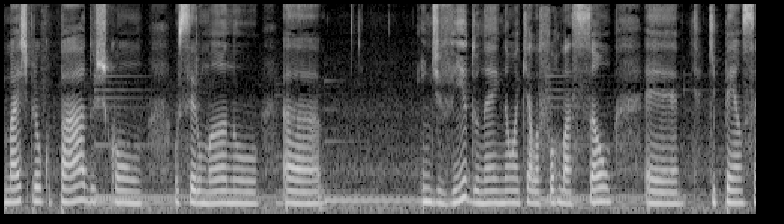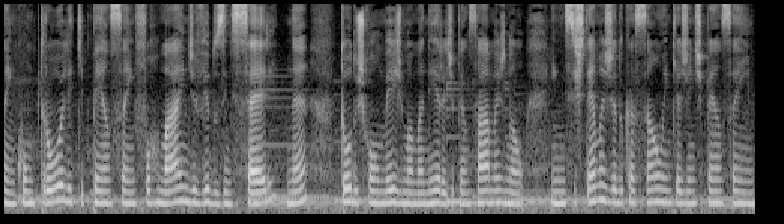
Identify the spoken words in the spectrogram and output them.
mais preocupados com o ser humano uh, indivíduo, né? E não aquela formação é, que pensa em controle, que pensa em formar indivíduos em série, né? todos com a mesma maneira de pensar, mas não. Em sistemas de educação em que a gente pensa em,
